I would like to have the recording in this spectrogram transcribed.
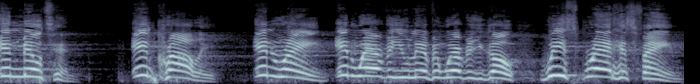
in Milton, in Crowley, in Rayne, in wherever you live and wherever you go, we spread his fame.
